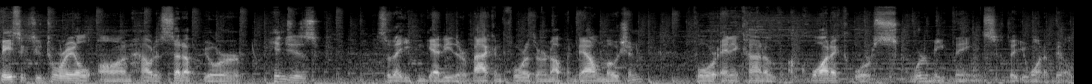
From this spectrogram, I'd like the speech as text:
basic tutorial on how to set up your hinges so that you can get either back and forth or an up and down motion for any kind of aquatic or squirmy things that you want to build.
